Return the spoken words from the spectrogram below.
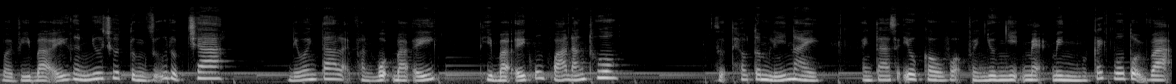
Bởi vì bà ấy gần như chưa từng giữ được cha. Nếu anh ta lại phản bội bà ấy, thì bà ấy cũng quá đáng thương dựa theo tâm lý này, anh ta sẽ yêu cầu vợ phải nhường nhịn mẹ mình một cách vô tội vạ,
